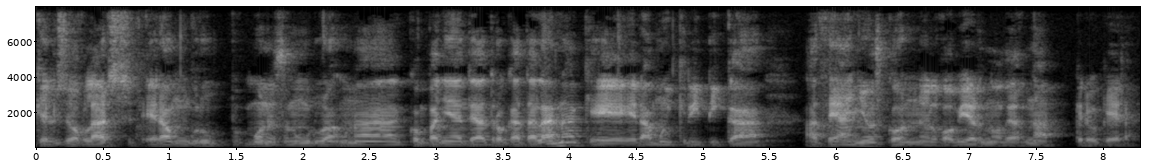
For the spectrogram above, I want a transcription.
que el Joglars era un grupo, bueno, son una compañía de teatro catalana que era muy crítica hace años con el gobierno de Aznar, creo que era.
